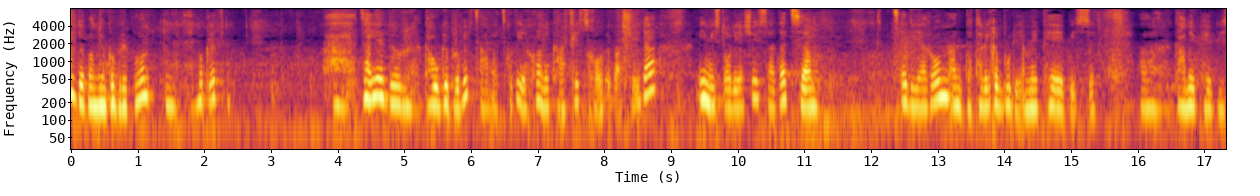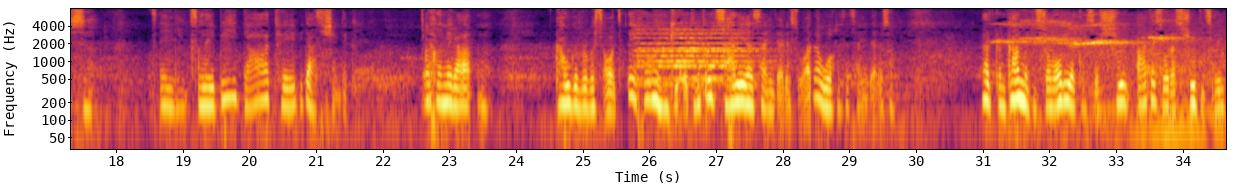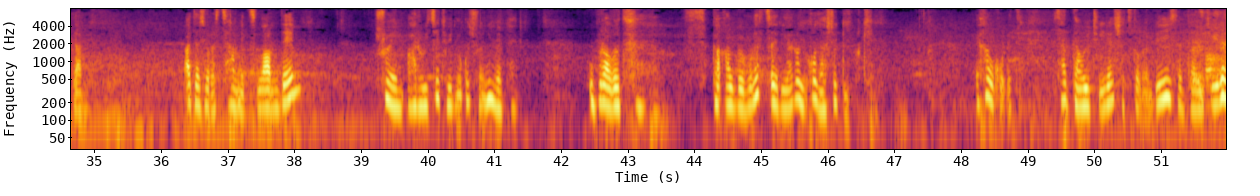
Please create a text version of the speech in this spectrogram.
მშვიდობა მეგობრებო. მოკლედ ძალიან ბევრ გაუგებრობებს წავაწყდი ახლა მე ქართლის ცხოვრებაში და იმ ისტორიაში, სადაც წერია რომ ან დათარიღებულია მეფეების გამეფების წლები და თვეები და ასე შემდეგ. ახლა მე რა გაუგებრობას წავაწყდი, ახლა მოგიყვეთ, იმიტომ რომ ძალიან საინტერესოა რა, უაღრესად საინტერესო. რადგან გამოდის რომ 2207 წლიდან 1213 წლამდე ჩვენ არ ვიცით ვინ იყო ჩვენი მეფე. უბრალოდ გაყალბებულად წერია რომ იყო ლაშა გიორგი. ეხა უყურეთ. სად დავიჭირე შეცდომები, სად დავიჭირე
